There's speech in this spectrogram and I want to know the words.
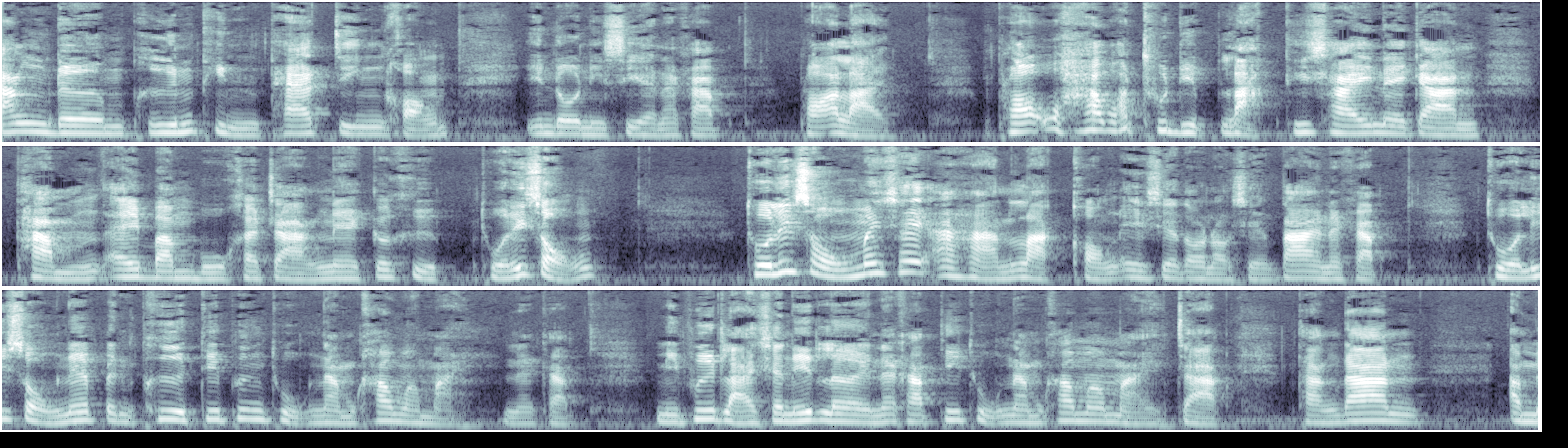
ดั้งเดิมพื้นถิ่นแท้จริงของอินโดนีเซียนะครับ เพราะอะไร เพราะว่าวัตถุดิบหลักที่ใช้ในการ ทำไอ้บัมบูคาจังเนี่ยก็คือถั่วลิสง ถั่วลิสงไม่ใช่อาหารหลักของเอเชียตะวันออกเฉียงใต้นะครับ ถั่วลิสงเนี่ยเป็นพืชที่เพิ่งถูกนำเข้ามาใหม่นะครับ มีพืชหลายชนิดเลยนะครับที่ถูกนำเข้ามาใหม่จากทางด้านอเม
